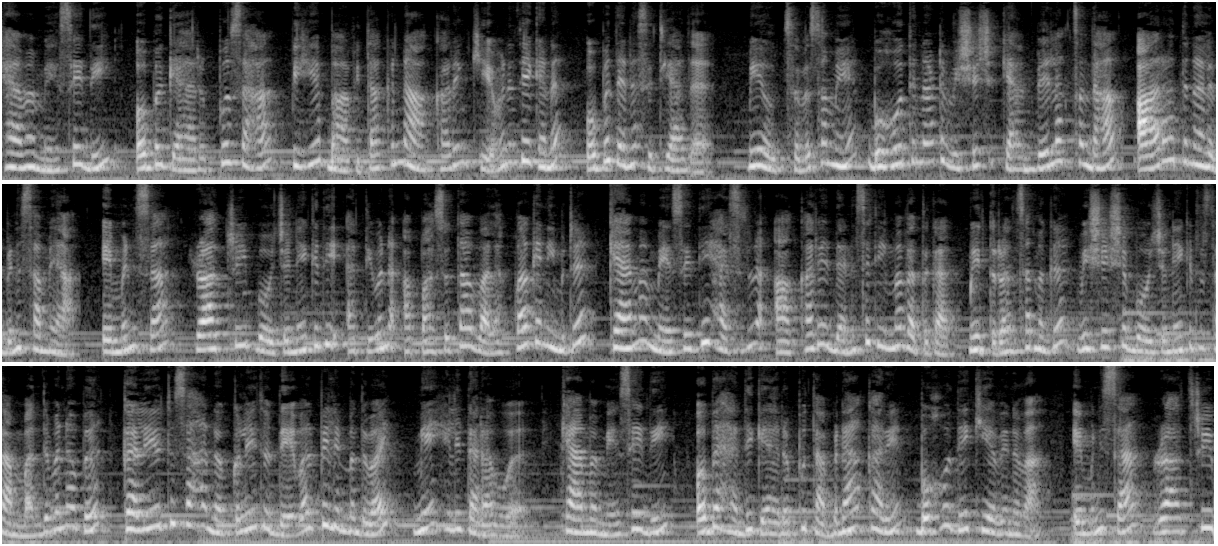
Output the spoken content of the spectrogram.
කෑම මේසේදී ඔබ ගෑරප්පු සහ පිහිය භාවිතා කරන ආකාරයෙන් කියවන දේ ගැන ඔබ දැන සිටියාද? මේ උත්සව සමය බොහෝ දෙනාට විශේෂ කැම්පේලක් සඳහා ආරාධනා ලැබෙන සමයක්. එම නිසා රාත්‍රී භෝජනයකදී ඇතිවන අපහසුතා වළක්වා ගැනීමට කෑම මේසේදී හැසිරෙන ආකාරය දැන සිටීම වැදගත්. මිතුරන් සමග විශේෂ භෝජනයකට සම්බන්ධ වන ඔබ කළ යුතු සහ නොකළ යුතු දේවල් පිළිබඳවයි මේ හෙළිදරව්ව. කෑම මේසේදී ඔබ හැඳි ගෑරප්පු තබන ආකාරයෙන් බොහෝ දේ කියවෙනවා. එම නිසා රාත්‍රී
